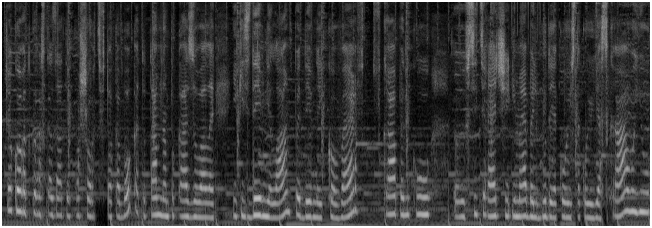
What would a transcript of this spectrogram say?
Якщо коротко розказати про шортс в Тока Бока, то там нам показували якісь дивні лампи, дивний ковер в- крапинку. Е, Всі ці речі і мебель буде якоюсь такою яскравою.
